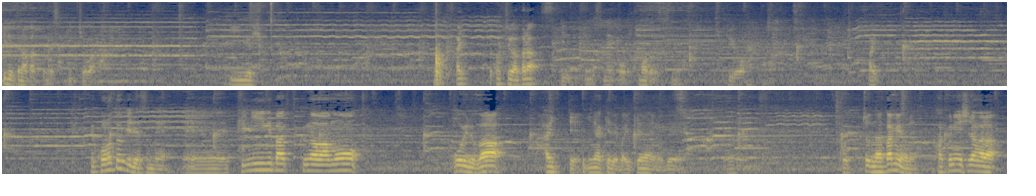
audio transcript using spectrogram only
切れてなかったので先っちょが。よいしょ。はい。こっち側から入れていきますね。お窓ですね。ちょっとよはい。でこの時ですね、えー、ピニーバック側もオイルが入っていなければいけないので、えー、こうちょっと中身をね確認しながら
